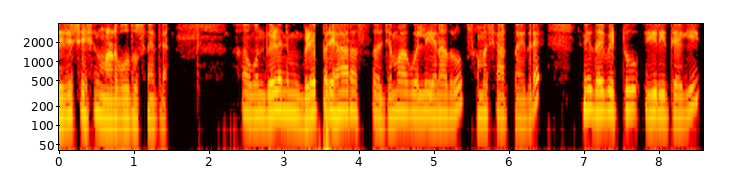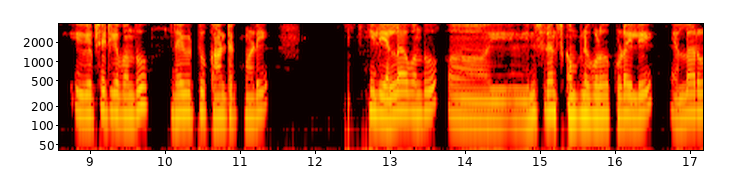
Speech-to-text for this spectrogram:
ರಿಜಿಸ್ಟ್ರೇಷನ್ ಮಾಡ್ಬೋದು ಸ್ನೇಹಿತರೆ. ಒಂದು ವೇಳೆ ನಿಮ್ಗೆ ಬೆಳೆ ಪರಿಹಾರ ಸ ಜಮಾ ಆಗುವಲ್ಲಿ ಏನಾದರೂ ಸಮಸ್ಯೆ ಆಗ್ತಾ ಇದ್ದರೆ ನೀವು ದಯವಿಟ್ಟು ಈ ರೀತಿಯಾಗಿ ಈ ವೆಬ್ಸೈಟ್ಗೆ ಬಂದು ದಯವಿಟ್ಟು ಕಾಂಟ್ಯಾಕ್ಟ್ ಮಾಡಿ. ಇಲ್ಲಿ ಎಲ್ಲ ಒಂದು ಇನ್ಶೂರೆನ್ಸ್ ಕಂಪ್ನಿಗಳು ಕೂಡ ಇಲ್ಲಿ ಎಲ್ಲರೂ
